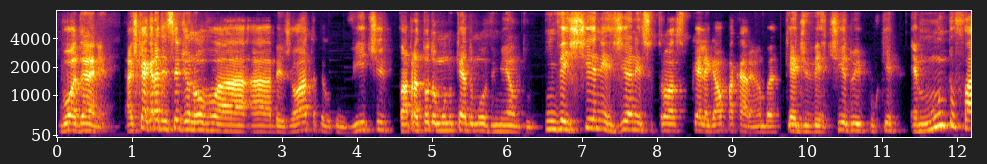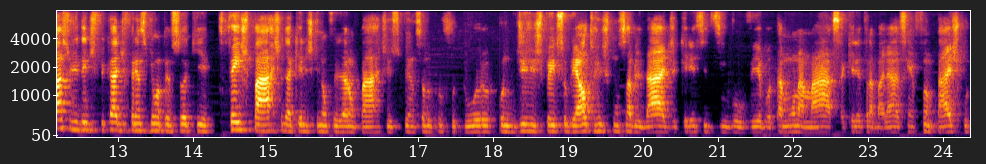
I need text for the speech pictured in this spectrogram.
Boa, Dani. Acho que agradecer de novo a, a BJ pelo convite, falar para todo mundo que é do movimento, investir energia nesse troço, que é legal pra caramba, que é divertido e porque é muito fácil de identificar a diferença de uma pessoa que fez parte daqueles que não fizeram parte, isso pensando para o futuro, quando diz respeito sobre autorresponsabilidade, querer se desenvolver, botar a mão na massa, querer trabalhar, assim, é fantástico.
